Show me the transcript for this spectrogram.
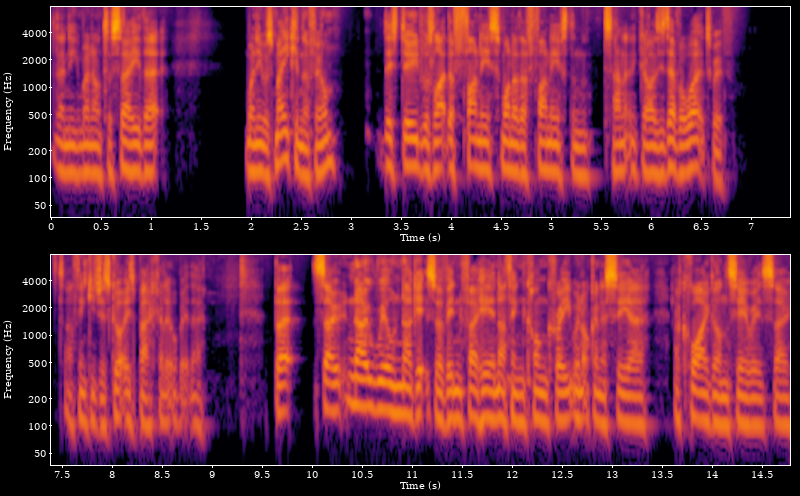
then he went on to say that when he was making the film, this dude was like the funniest, one of the funniest and talented guys he's ever worked with. So I think he just got his back a little bit there. But so no real nuggets of info here, nothing concrete. We're not going to see a, a Qui Gon series. So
